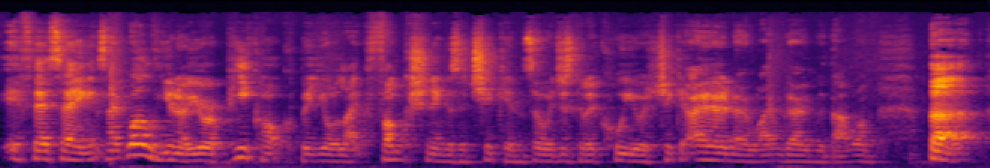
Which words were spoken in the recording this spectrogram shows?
if they're saying it's like, well, you know, you're a peacock, but you're like functioning as a chicken, so we're just going to call you a chicken. I don't know why I'm going with that one, but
